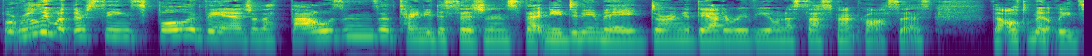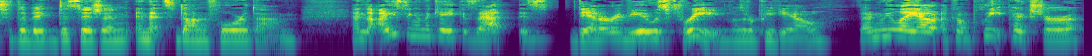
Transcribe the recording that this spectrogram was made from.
But really, what they're seeing is full advantage of the thousands of tiny decisions that need to be made during a data review and assessment process that ultimately leads to the big decision and it's done for them. And the icing on the cake is that is data review is free with PDO. Then we lay out a complete picture.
